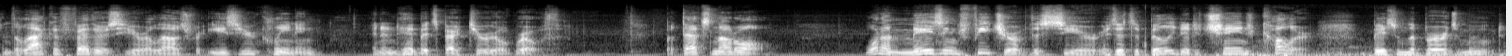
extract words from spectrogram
and the lack of feathers here allows for easier cleaning and inhibits bacterial growth. But that's not all. One amazing feature of the cere is its ability to change color based on the bird's mood.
